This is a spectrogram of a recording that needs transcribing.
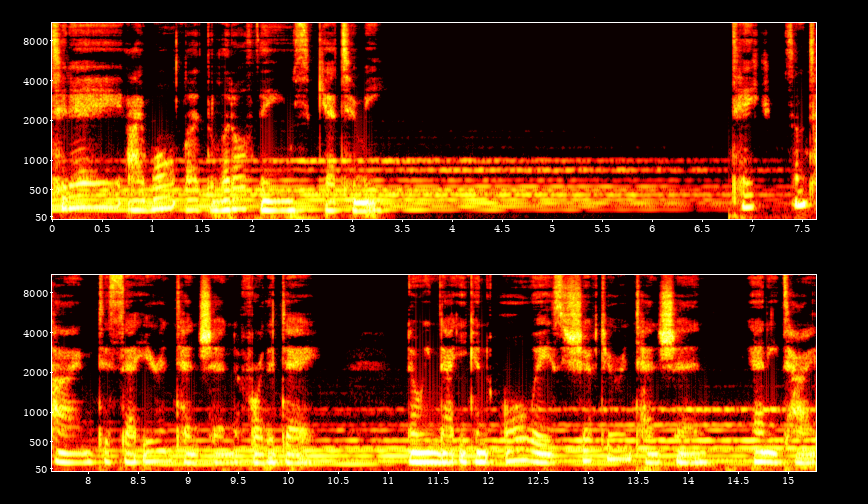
Today I won't let the little things get to me. Take some time to set your intention for the day, knowing that you can always shift your intention anytime.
